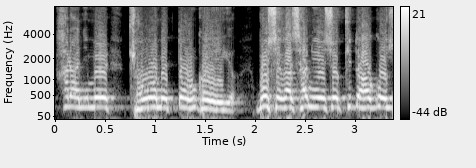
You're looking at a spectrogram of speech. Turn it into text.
하나님을 경험했던 거예요. 모세가 산 위에서 기도하고 있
